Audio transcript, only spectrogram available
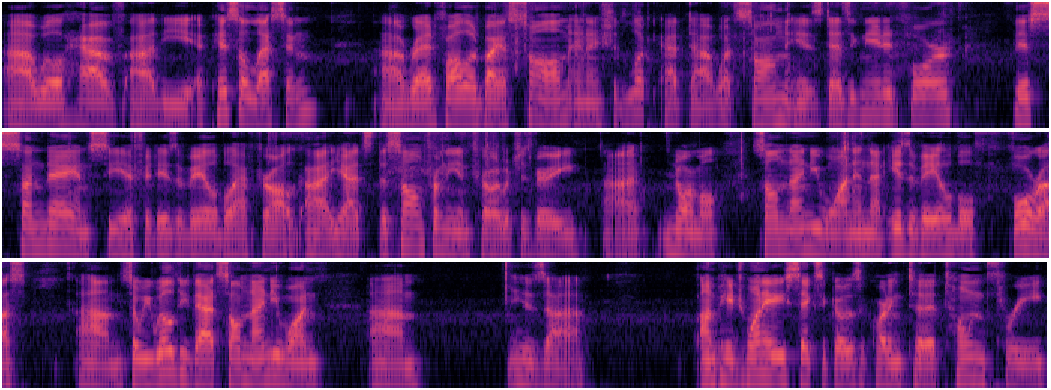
Uh, we'll have uh, the epistle lesson uh, read, followed by a psalm. And I should look at uh, what psalm is designated for this Sunday and see if it is available after all. Uh, yeah, it's the psalm from the intro, which is very uh, normal. Psalm 91, and that is available for us. Um, so we will do that. Psalm 91 um, is uh, on page 186. It goes according to tone 3.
